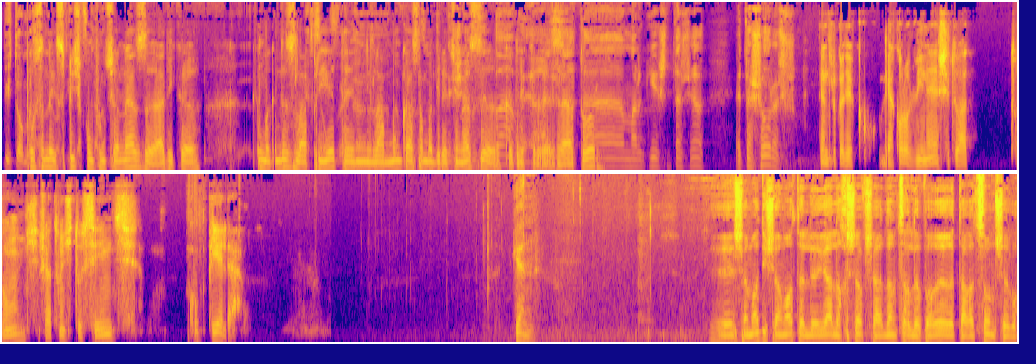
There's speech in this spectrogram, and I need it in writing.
פתאום... Poți să ne explici cum funcționează? Adică când mă gândesc la prieteni, la munca asta mă direcționează către Creator? אתה מרגיש את הש- את השורש. Pentru că de, de acolo vine și tu atunci, și atunci tu simți cu pielea. כן. שמעתי שאמרת לאייל עכשיו שהאדם צריך לברר את הרצון שלו.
